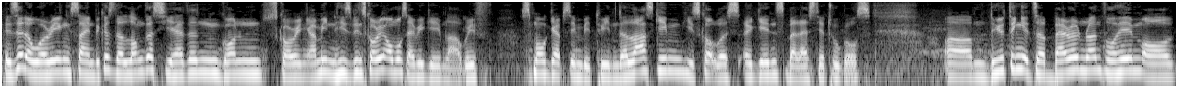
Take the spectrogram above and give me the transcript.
Is it a worrying sign? Because the longest he hasn't gone scoring, I mean, he's been scoring almost every game lah, with small gaps in between. The last game he scored was against Balestier, two goals. Um, do you think it's a barren run for him, or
